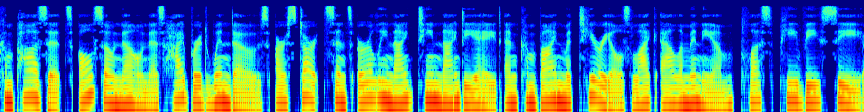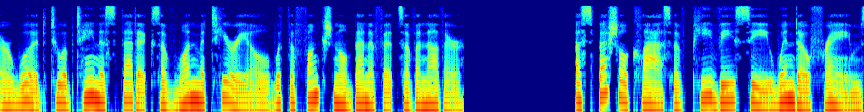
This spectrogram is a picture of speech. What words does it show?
Composites, also known as hybrid windows, are start since early 1998 and combine materials like aluminium plus PVC or wood to obtain aesthetics of one material with the functional benefits of another. A special class of PVC window frames,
